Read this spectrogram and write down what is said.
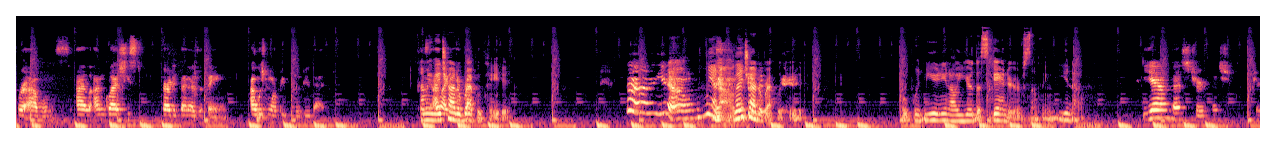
for albums. I, I'm glad she started that as a thing. I wish more people would do that. I mean, I they like try to replicate it. Uh, you know. You know, they try to replicate it. But when you, you know, you're the standard of something, you know, Yeah, that's true. That's true.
